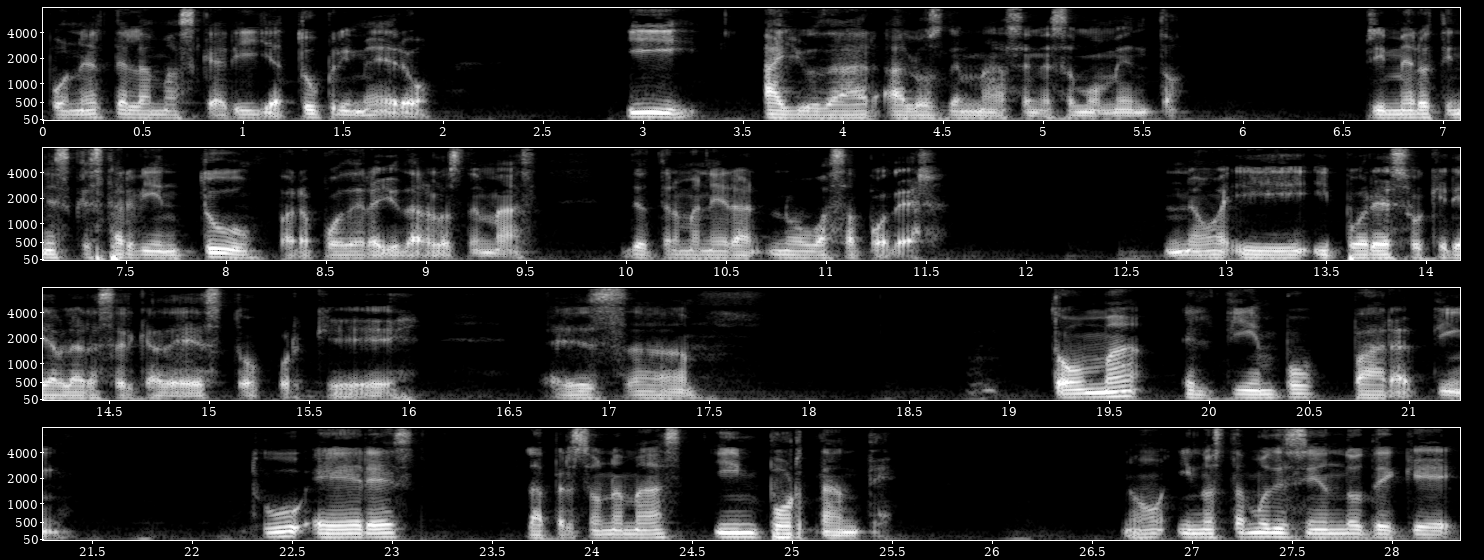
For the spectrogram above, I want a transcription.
ponerte la mascarilla tú primero y ayudar a los demás en ese momento. Primero tienes que estar bien tú para poder ayudar a los demás. De otra manera no vas a poder. ¿no? Y, por eso quería hablar acerca de esto, porque es... Uh, toma el tiempo para ti. Tú eres la persona más importante. ¿no? Y no estamos diciendo de que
